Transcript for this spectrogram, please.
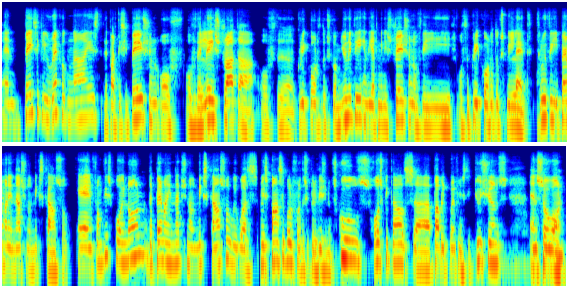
and basically recognized the participation of, of the lay strata of the Greek Orthodox community in the administration of the, of the Greek Orthodox Millet through the Permanent National Mixed Council. And from this point on, the Permanent National Mixed Council was responsible for the supervision of schools, hospitals, uh, public welfare institutions, and so on.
